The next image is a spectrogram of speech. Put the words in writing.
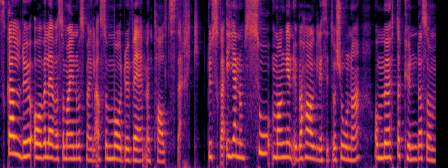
Skal du overleve som eiendomsmegler, så må du være mentalt sterk. Du skal igjennom så mange ubehagelige situasjoner og møte kunder som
